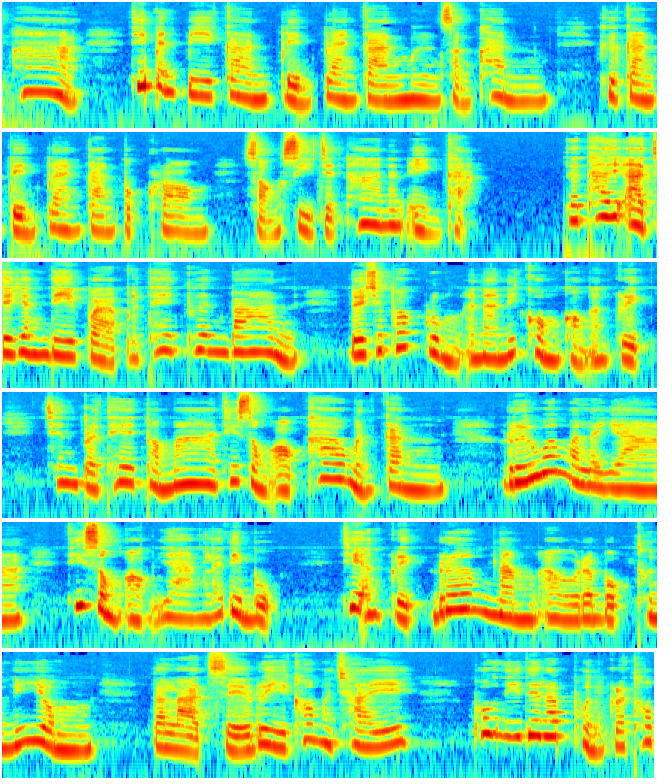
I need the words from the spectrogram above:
2475 ที่เป็นปีการเปลี่ยนแปลงการเมืองสำคัญ คือการเปลี่ยนแปลงการปกครอง 2475 นั่นเองค่ะ แต่ไทยอาจจะยังดีกว่าประเทศเพื่อนบ้าน โดยเฉพาะกลุ่มอนานิคมของอังกฤษ เช่นประเทศพม่าที่ส่งออกข้าวเหมือนกัน หรือว่ามาลายาที่ส่งออกยางและดีบุก ที่อังกฤษเริ่มนำเอาระบบทุนนิยม ตลาดเสรีเข้ามาใช้ พวกนี้ได้รับผลกระทบ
